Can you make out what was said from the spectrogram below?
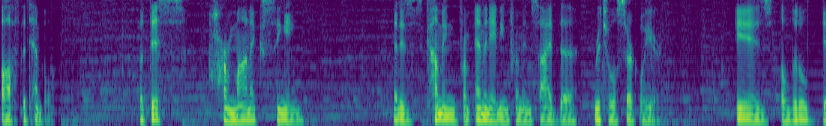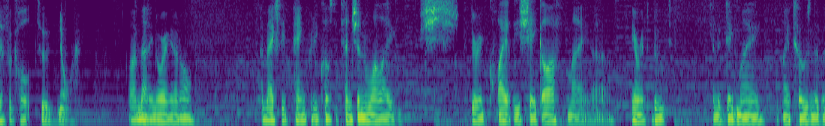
off the temple. But this harmonic singing that is coming from emanating from inside the ritual circle here is a little difficult to ignore. I'm not ignoring it at all. I'm actually paying pretty close attention while I sh- very quietly shake off my uh, errant boot, kind of dig my, my toes into the,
